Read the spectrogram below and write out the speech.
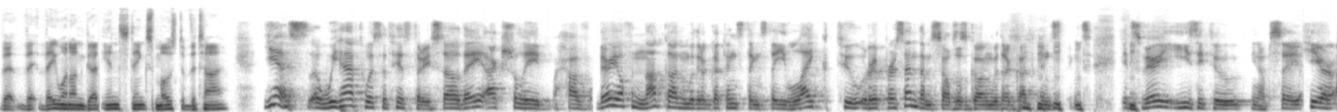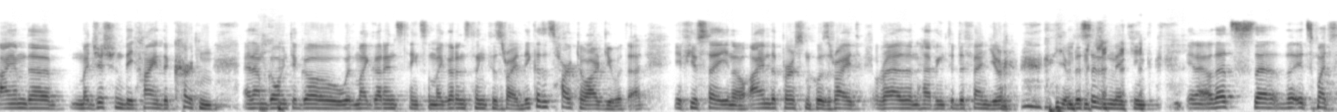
that, they went on gut instincts most of the time? Yes, uh, we have twisted history. So they actually have very often not gone with their gut instincts. They like to represent themselves as going with their gut instincts. It's very easy to you know say, here I am the magician behind the curtain, and I'm going to go with my gut instincts, and my gut instinct is right because it's hard to argue with that. If you say, you know, I'm the person who's right, rather than having to defend your your decision making you know that's uh, it's much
